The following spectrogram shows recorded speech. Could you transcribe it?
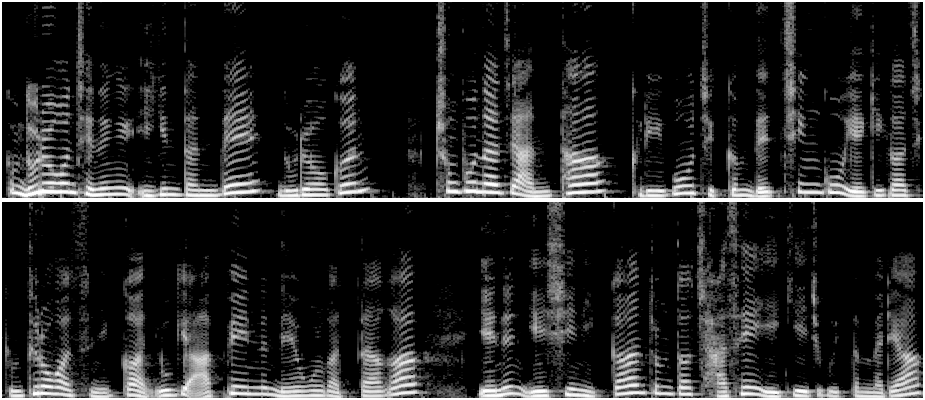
그럼 노력은 재능을 이긴다인데 노력은 충분하지 않다. 그리고 지금 내 친구 얘기가 지금 들어갔으니까 여기 앞에 있는 내용을 갖다가 얘는 예시니까 좀 더 자세히 얘기해주고 있단 말이야.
